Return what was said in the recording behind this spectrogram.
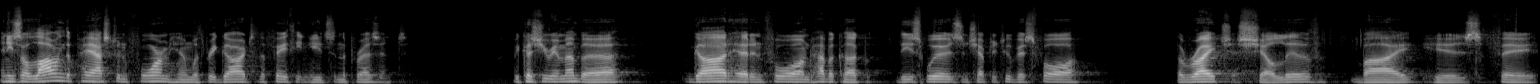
And he's allowing the past to inform him with regard to the faith he needs in the present. Because you remember, God had informed Habakkuk these words in chapter 2, verse 4 The righteous shall live by his faith.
